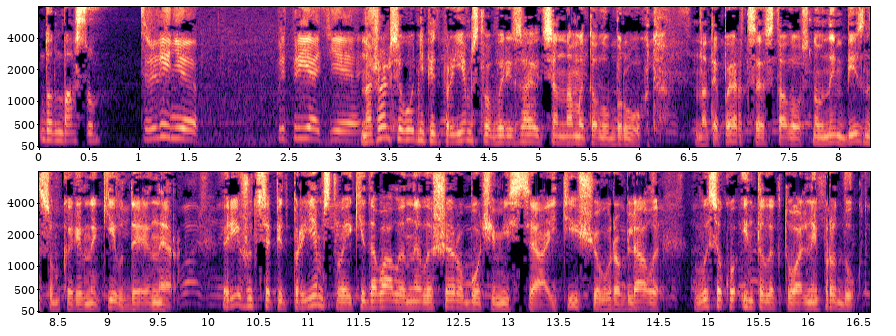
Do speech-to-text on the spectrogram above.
Донбасу. На жаль, сьогодні підприємства вирізаються на металобрухт. На тепер це стало основним бізнесом керівників ДНР. Ріжуться підприємства, які давали не лише робочі місця, а й ті, що виробляли високоінтелектуальний продукт.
